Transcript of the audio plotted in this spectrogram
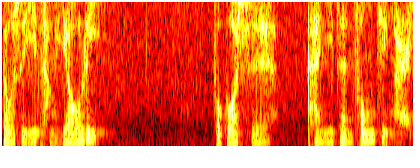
都是一场游历，不过是看一阵风景而已。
